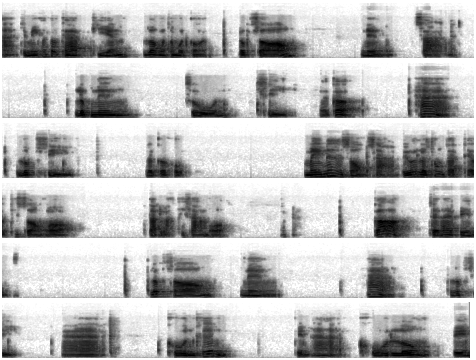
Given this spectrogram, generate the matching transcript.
อาจจะมีค่าเท่ากับเขียนลอกมาทั้งหมดก่อนลบสองหนึ่งสามลบหนึ่ง ศูนย์สี่แล้วก็ห้าลบสี่แล้วก็หกไมเนอร์สองสามแปลว่าเราต้องตัดแถวที่สองออก ตัดหลักที่สามออก ก็จะได้เป็นลบสองหนึ่งห้าลบสี่อ่าคูณขึ้นเป็นห้าคูณลงเป็น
